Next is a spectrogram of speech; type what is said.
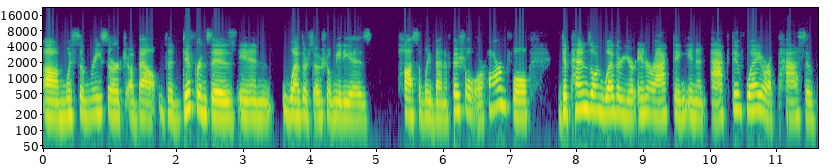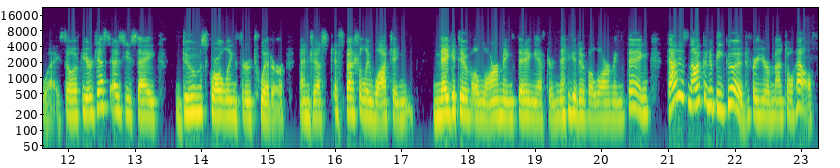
um, with some research about the differences in whether social media is possibly beneficial or harmful depends on whether you're interacting in an active way or a passive way. So if you're just, as you say, doom scrolling through Twitter and just especially watching negative, alarming thing after negative, alarming thing, that is not going to be good for your mental health.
